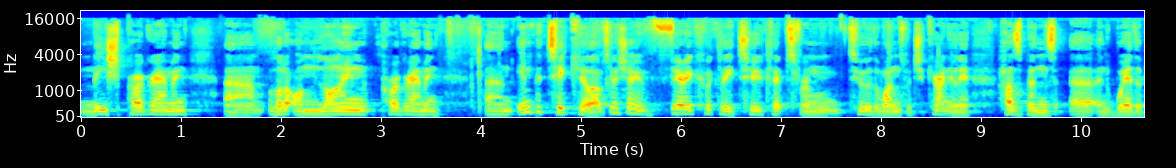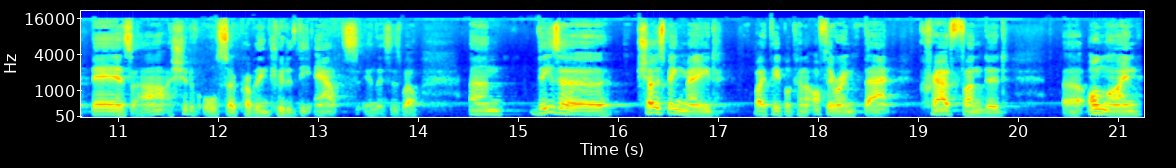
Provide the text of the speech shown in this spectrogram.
niche programming, um, a lot of online programming. Um, in particular, I was going to show you very quickly two clips from two of the ones which are currently on here Husbands uh, and Where the Bears Are. I should have also probably included the outs in this as well. Um, these are shows being made by people kind of off their own bat, crowd funded, uh, online,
